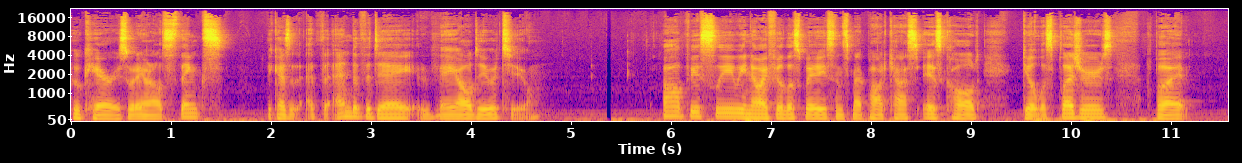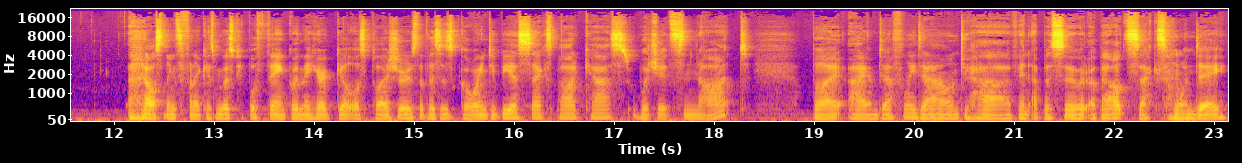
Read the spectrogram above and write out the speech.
who cares what anyone else thinks? Because at the end of the day, they all do it too. Obviously, we know I feel this way since my podcast is called Guiltless Pleasures, but I also think it's funny because most people think when they hear Guiltless Pleasures that this is going to be a sex podcast, which it's not. But I am definitely down to have an episode about sex one day.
